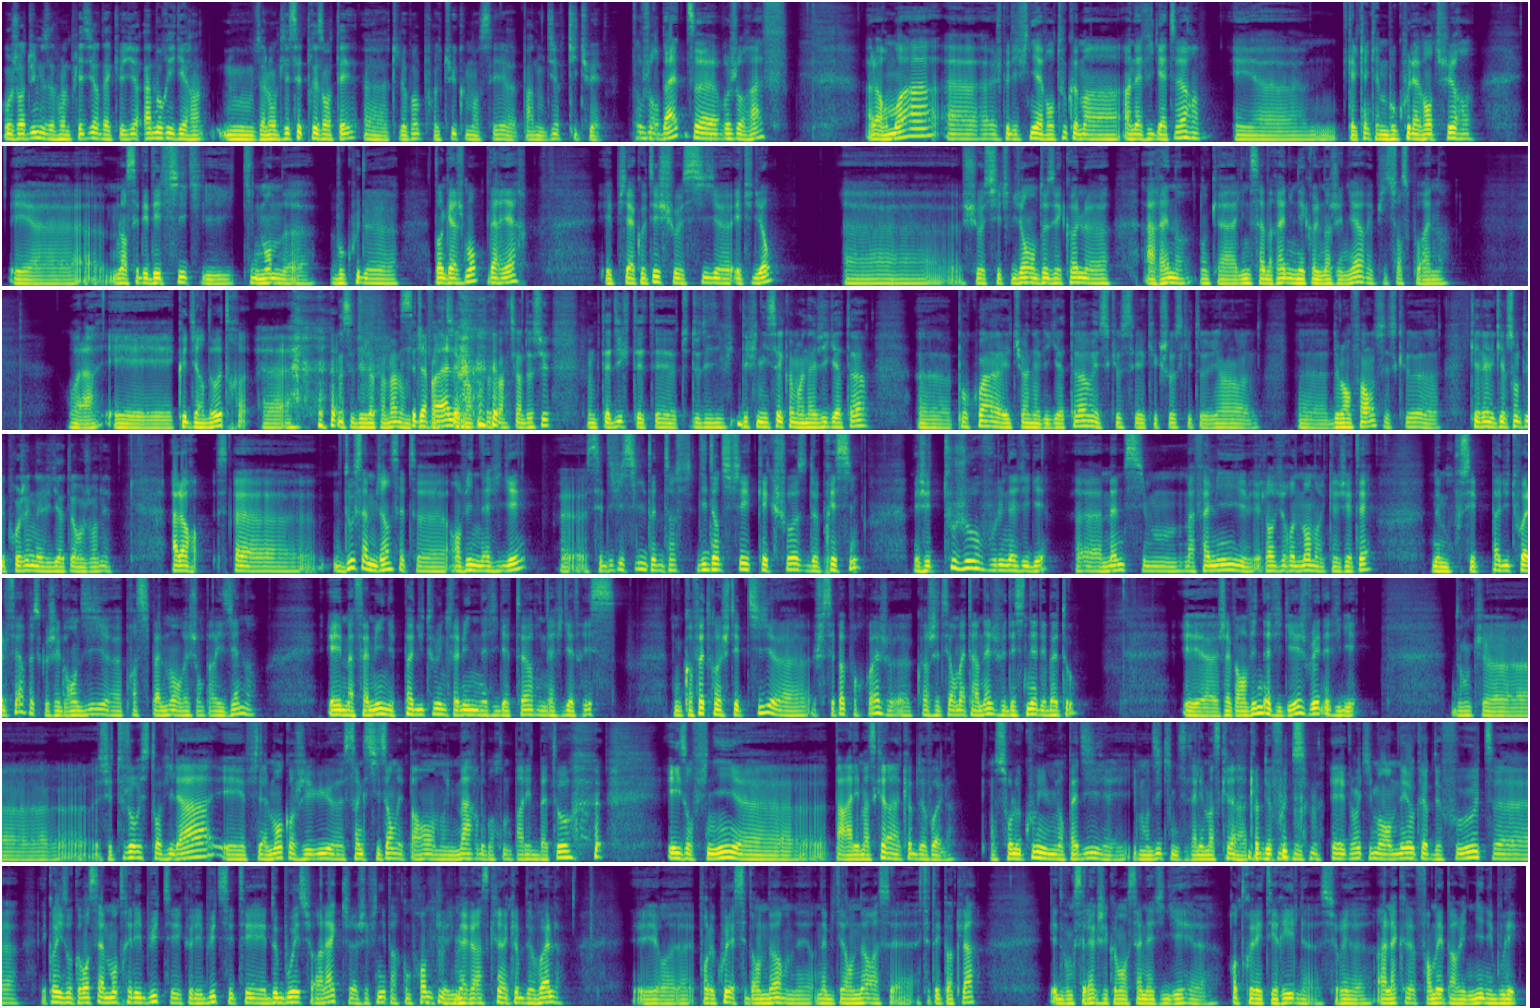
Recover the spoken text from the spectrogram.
Aujourd'hui, nous avons le plaisir d'accueillir Amaury Guérin. Nous allons te laisser te présenter. Euh, tout d'abord, pourrais-tu commencer euh, par nous dire qui tu es? Bonjour Bat, euh, bonjour Raph. Alors moi, je me définis avant tout comme un, navigateur et quelqu'un qui aime beaucoup l'aventure et me lancer des défis qui, demandent beaucoup d'engagement derrière. Et puis à côté, je suis aussi étudiant. je suis aussi étudiant en deux écoles à Rennes, donc à l'INSA de Rennes, une école d'ingénieur, et puis Sciences pour Rennes. Voilà. Et que dire d'autre euh... C'est déjà pas mal. C'est déjà pas mal. on peut partir dessus. Donc, tu as dit que étais, tu te définissais comme un navigateur. Euh, pourquoi es-tu un navigateur? Est-ce que c'est quelque chose qui te vient euh, de l'enfance? Est-ce que euh, quels sont tes projets de navigateur aujourd'hui? Alors, euh, d'où ça me vient cette euh, envie de naviguer? C'est difficile d'identifier quelque chose de précis, mais j'ai toujours voulu naviguer, même si ma famille et l'environnement dans lequel j'étais ne me poussait pas du tout à le faire parce que j'ai grandi euh, principalement en région parisienne. Et ma famille n'est pas du tout une famille de navigateurs ou navigatrices. Donc en fait, quand j'étais petit, euh, je sais pas pourquoi, quand j'étais en maternelle, je dessinais des bateaux. Et euh, j'avais envie de naviguer, je voulais naviguer. Donc euh, j'ai toujours eu cette envie-là. Et finalement, quand j'ai eu 5-6 ans, mes parents en ont eu marre de m'entendre parler de bateaux. Et ils ont fini par aller m'inscrire à un club de voile sur le coup, ils m'ont pas dit. Ils m'ont dit qu'ils allaient m'inscrire à un club de foot. et donc, ils m'ont emmené au club de foot. Euh, et quand ils ont commencé à me montrer les buts et que les buts, c'était de bouées sur un lac, j'ai fini par comprendre qu'ils m'avaient inscrit à un club de voile. Et euh, pour le coup, là, c'est dans le nord. On, habitait dans le nord à, cette époque-là. Et donc, c'est là que j'ai commencé à naviguer euh, entre les terrils sur un lac formé par une mine éboulée.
